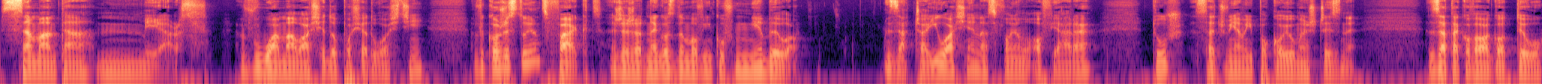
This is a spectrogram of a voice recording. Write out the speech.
Samantha Mears włamała się do posiadłości, wykorzystując fakt, że żadnego z domowników nie było. Zaczaiła się na swoją ofiarę tuż za drzwiami pokoju mężczyzny. Zaatakowała go od tyłu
